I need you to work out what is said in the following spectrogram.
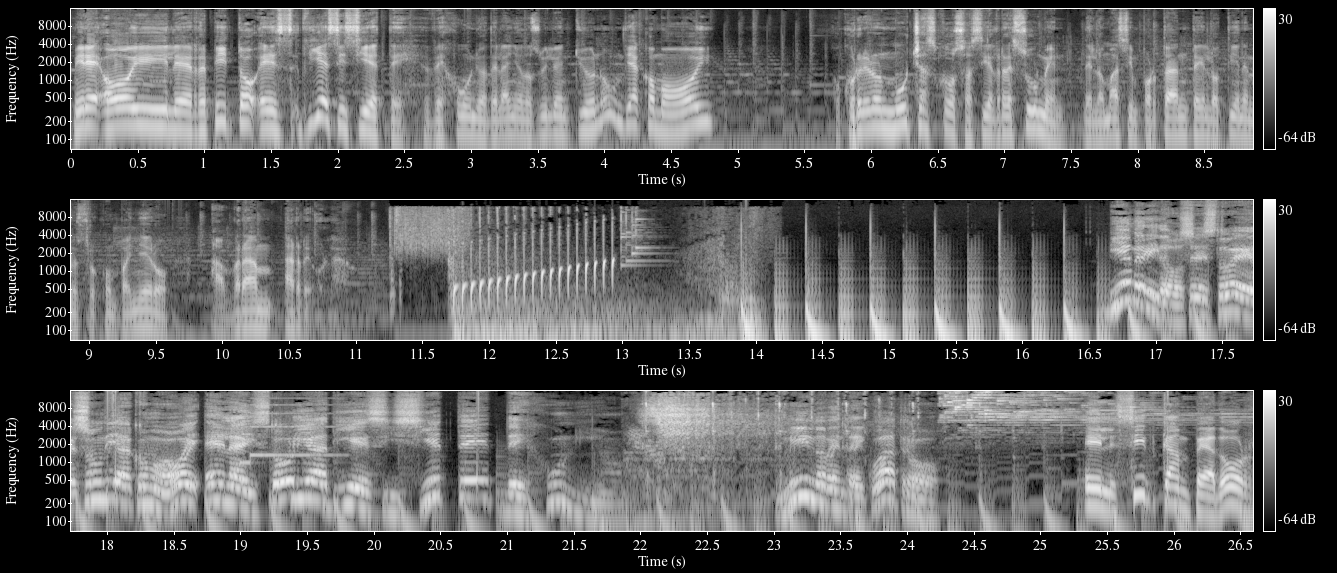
Mire, hoy le repito, es 17 de junio del año 2021, un día como hoy. Ocurrieron muchas cosas y el resumen de lo más importante lo tiene nuestro compañero Abraham Arreola. Bienvenidos, esto es un día como hoy en la historia 17 de junio. 1094. El Cid campeador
